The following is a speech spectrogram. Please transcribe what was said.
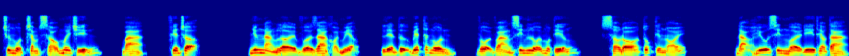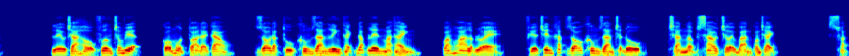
chương một trăm sáu mươi chín, ba, phiên trợ nhưng nàng lời vừa ra khỏi miệng, liền tự biết thất ngôn, vội vàng xin lỗi một tiếng, sau đó túc tiếng nói. Đạo hữu xin mời đi theo ta. Lều trà hậu phương trong viện, có một tòa đài cao, do đặc thù không gian linh thạch đắp lên mà thành, quang hoa lập lòe, phía trên khắc rõ không gian trận đồ, tràn ngập sao trời bàn quang trạch、Soạn.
